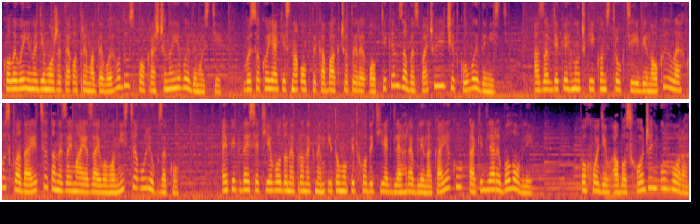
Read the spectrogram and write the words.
Коли ви іноді можете отримати вигоду з покращеної видимості. Високоякісна оптика BAC 4 Optiken забезпечує чітку видимість. А завдяки гнучкій конструкції бінокль легко складається та не займає зайвого місця у рюкзаку. Epic 10 є водонепроникним і тому підходить як для греблі на каяку, так і для риболовлі. Походів або сходжень у горах.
